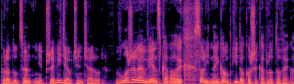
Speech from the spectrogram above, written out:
producent nie przewidział cięcia rury. Włożyłem więc kawałek solidnej gąbki do koszyka wlotowego.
